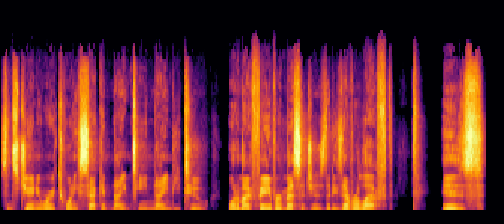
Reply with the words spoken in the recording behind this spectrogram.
since January 22nd, 1992. One of my favorite messages that he's ever left is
